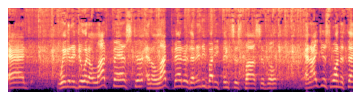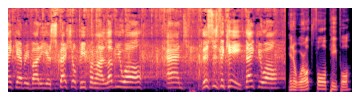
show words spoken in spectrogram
And we're going to do it a lot faster and a lot better than anybody thinks is possible. And I just want to thank everybody. You're special people, and I love you all. And this is the key. Thank you all. In a world full of people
